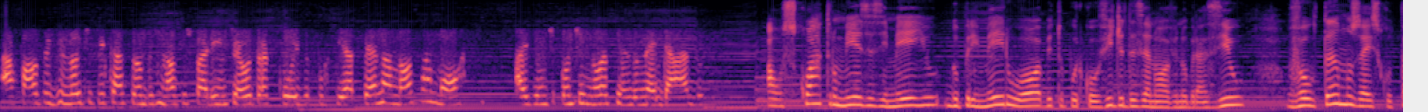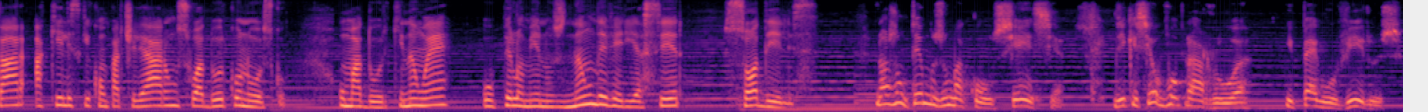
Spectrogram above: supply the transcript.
A falta de notificação dos nossos parentes é outra coisa, porque até na nossa morte a gente continua sendo negado aos quatro meses e meio do primeiro óbito por Covid-19 no Brasil, voltamos a escutar aqueles que compartilharam sua dor conosco. Uma dor que não é, ou pelo menos não deveria ser, só deles. Nós não temos uma consciência de que se eu vou para a rua e pego o vírus,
